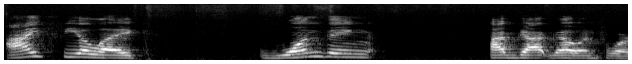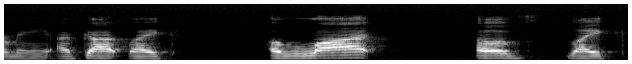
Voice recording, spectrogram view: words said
I feel like one thing I've got going for me, I've got like a lot of like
